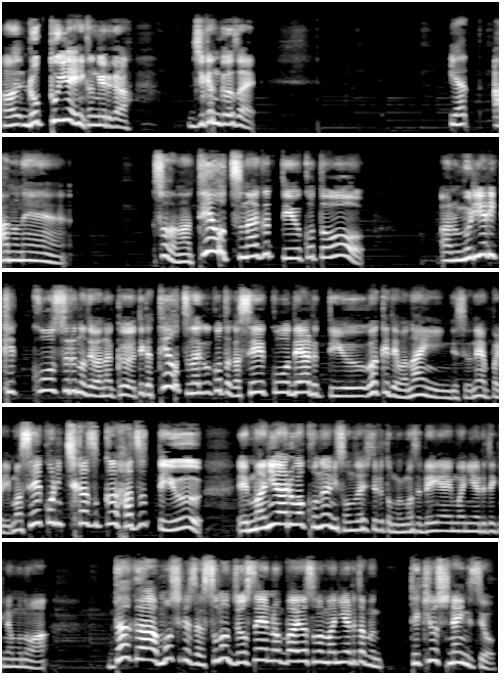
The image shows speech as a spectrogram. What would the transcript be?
あ、6分以内に考えるから。時間ください。いや、あのね、そうだな、手を繋ぐっていうことを、あの、無理やり結婚するのではなく、てか手を繋ぐことが成功であるっていうわけではないんですよね、やっぱり。まあ、成功に近づくはずっていう、え、マニュアルはこのように存在してると思います。恋愛マニュアル的なものは。だが、もしかしたらその女性の場合はそのマニュアル多分適用しないんですよ。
